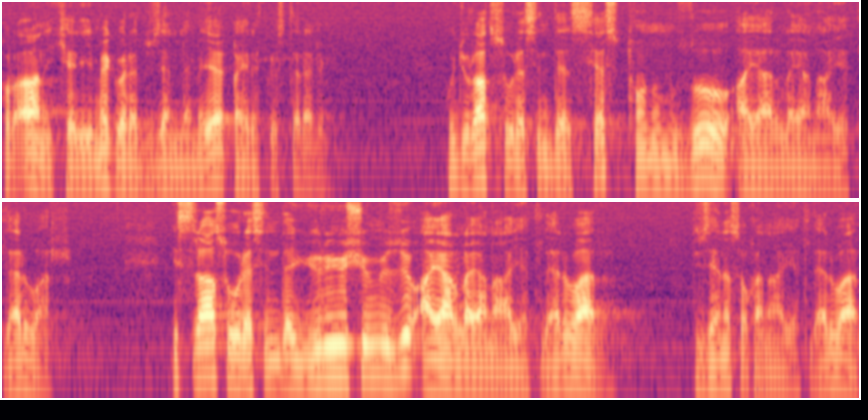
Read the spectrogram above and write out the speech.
Kur'an-ı Kerim'e göre düzenlemeye gayret gösterelim. Hucurat suresinde ses tonumuzu ayarlayan ayetler var. İsra suresinde yürüyüşümüzü ayarlayan ayetler var. Düzene sokan ayetler var.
